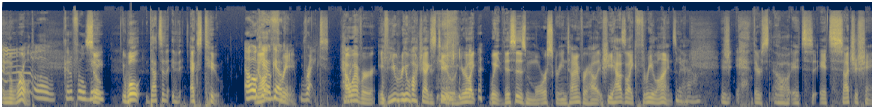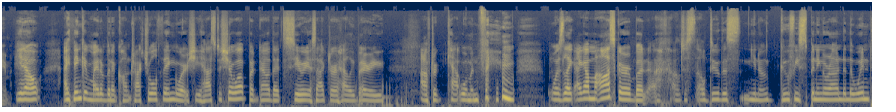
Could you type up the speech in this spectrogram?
in the world. Oh, could have fooled So me. well, that's X two. Oh, okay, okay, three. okay. Right. However, if you rewatch X two, you're like, wait, this is more screen time for Halle. She has like three lines, man. Yeah. Is- There's oh, it's it's such a shame. You know, I think it might have been a contractual thing where she has to show up, but now that serious actor Halle Berry, after Catwoman fame, was like, I got my Oscar, but uh, I'll just I'll do this, you know, goofy spinning around in the wind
